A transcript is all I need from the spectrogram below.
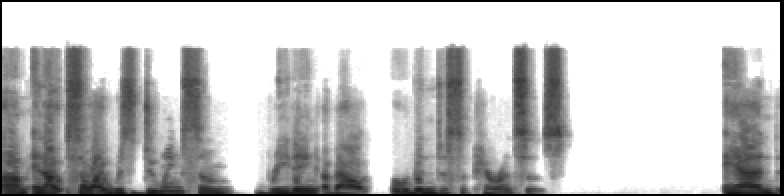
um, and i so i was doing some reading about urban disappearances. And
